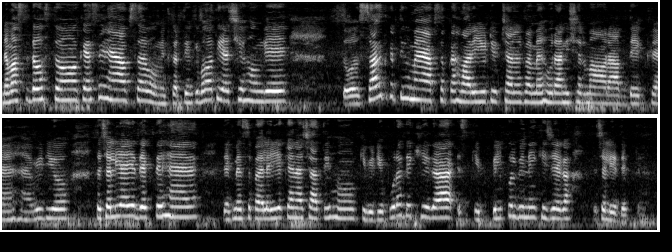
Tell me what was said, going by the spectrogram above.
नमस्ते दोस्तों, कैसे हैं आप सब? उम्मीद करती हूँ कि बहुत ही अच्छे होंगे। तो स्वागत करती हूँ मैं आप सबका हमारे यूट्यूब चैनल पर। मैं हूँ रानी शर्मा और आप देख रहे हैं वीडियो। तो चलिए ये देखते हैं। देखने से पहले ये कहना चाहती हूँ कि वीडियो पूरा देखिएगा, इसकी बिल्कुल भी नहीं कीजिएगा। तो चलिए देखते हैं।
